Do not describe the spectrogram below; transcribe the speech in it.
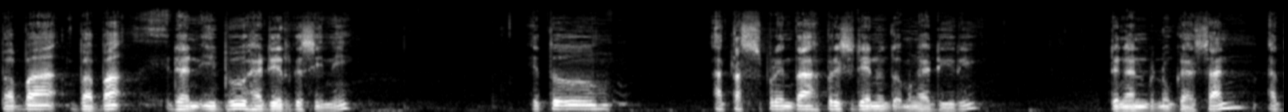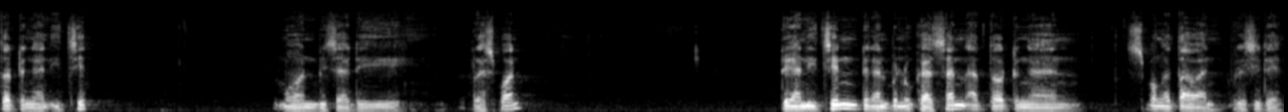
Bapak, Bapak dan Ibu hadir ke sini, itu atas perintah Presiden untuk menghadiri dengan penugasan atau dengan izin. Mohon bisa direspon dengan izin, dengan penugasan, atau dengan sepengetahuan Presiden.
